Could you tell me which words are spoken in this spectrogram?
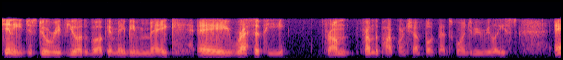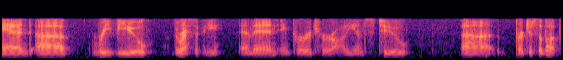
Ginny just do a review of the book and maybe make a recipe from from the Popcorn Chef book that's going to be released, and uh, review the recipe and then encourage her audience to uh, purchase the book.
